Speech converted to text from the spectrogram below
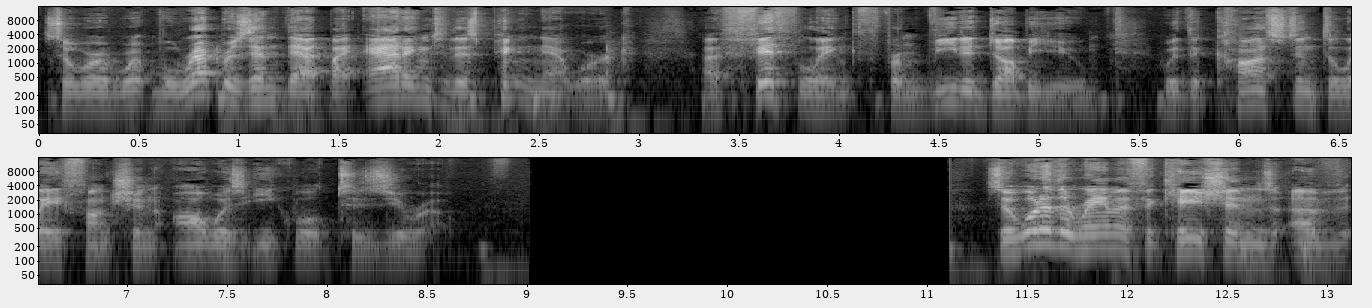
So we will represent that by adding to this pink network a fifth link from V to W with the constant delay function always equal to zero. So what are the ramifications of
